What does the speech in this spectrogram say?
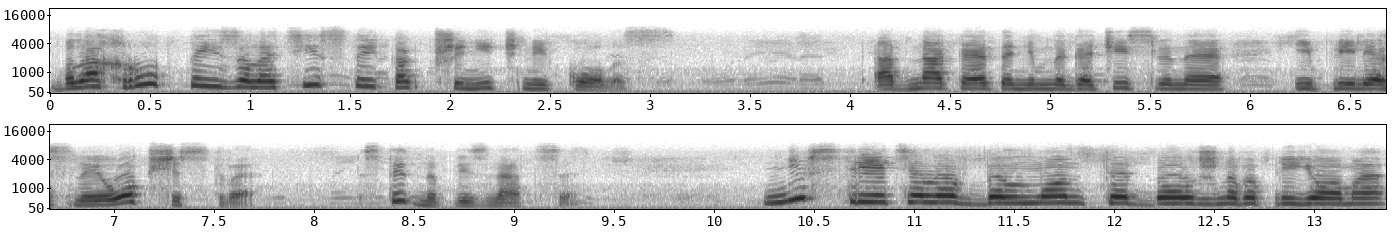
была хрупкой и золотистой, как пшеничный колос. Однако это немногочисленное и прелестное общество, стыдно признаться, не встретило в Белмонте должного приема,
